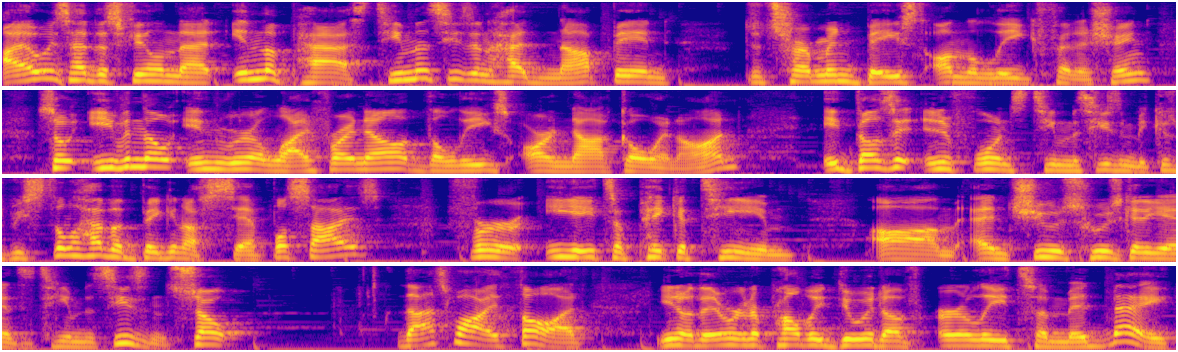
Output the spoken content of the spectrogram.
I always had this feeling that in the past, team of the season had not been determined based on the league finishing. So even though in real life right now the leagues are not going on, it doesn't influence team the season because we still have a big enough sample size for EA to pick a team um, and choose who's going to get into team the season. So that's why I thought, you know, they were going to probably do it of early to mid May.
